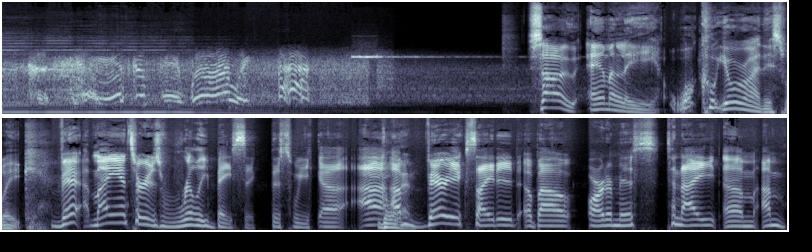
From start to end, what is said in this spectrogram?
Hey, Oscar. Hey, where are we? So, Emily, what caught your eye this week? Ve- my answer is really basic this week. Uh, I, I'm then. very excited about Artemis tonight. Um, I'm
